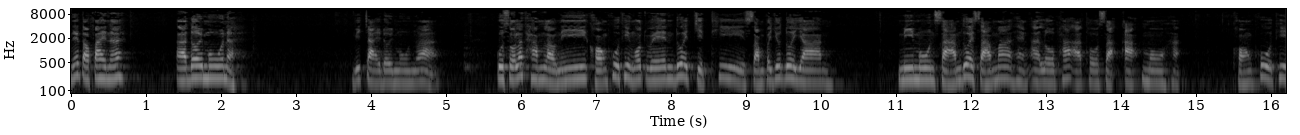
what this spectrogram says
นี่ต่อไปนะโดยมูลน่ะ วิจัยโดยมูลว่า กุศลธรรมเหล่านี้ของผู้ที่งดเว้นด้วยจิตที่สัมปยุทธ์ด้วยญาณมีมูลสามด้วยสามารถแห่งอโลภาอโทสะอะโมหะ ของผู้ที่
